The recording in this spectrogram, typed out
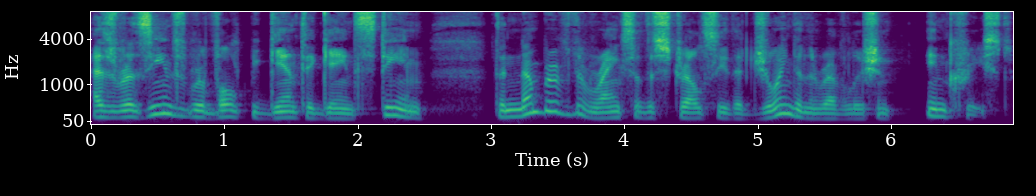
As Razin's revolt began to gain steam, the number of the ranks of the Streltsy that joined in the revolution increased.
